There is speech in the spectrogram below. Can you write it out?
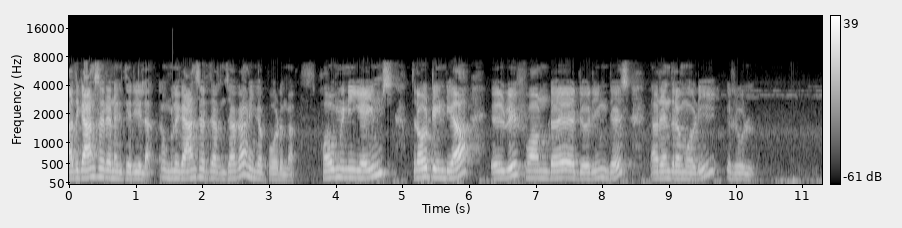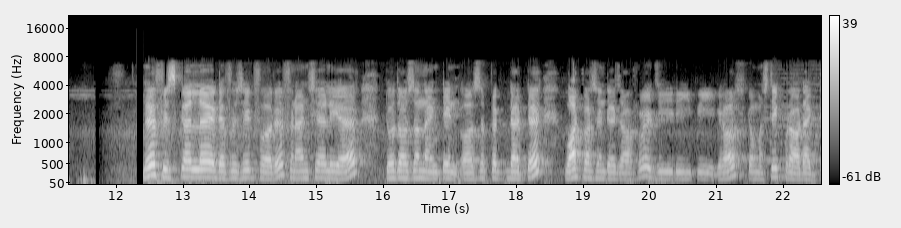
அதுக்கு ஆன்சர் எனக்கு தெரியல. உங்களுக்கு ஆன்சர் தெரிஞ்சாக்கா நீங்கள் போடுங்க. how many aims throughout India will be formed uh, during this Narendra Modi rule. The fiscal uh, deficit for uh, financial year 2019 was expected at uh, what percentage of uh, GDP gross domestic product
